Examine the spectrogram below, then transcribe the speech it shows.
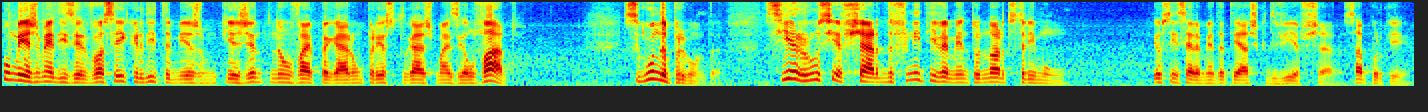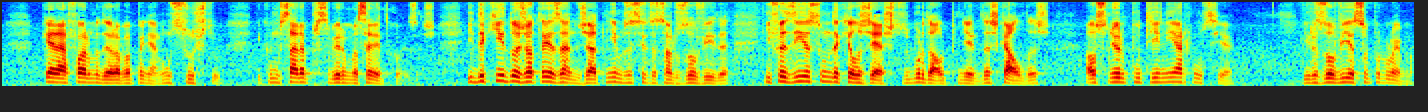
O mesmo é dizer, você acredita mesmo que a gente não vai pagar um preço de gás mais elevado? Segunda pergunta. Se a Rússia fechar definitivamente o Nord Stream 1, eu sinceramente até acho que devia fechar. Sabe porquê? Porque era a forma da Europa apanhar um susto e começar a perceber uma série de coisas. E daqui a dois ou três anos já tínhamos a situação resolvida e fazia-se um daqueles gestos de Bordal Pinheiro das Caldas ao Sr. Putin e à Rússia e resolvia-se o problema.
